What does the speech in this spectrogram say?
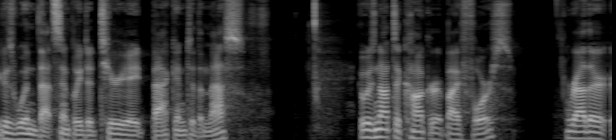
because wouldn't that simply deteriorate back into the mess? It was not to conquer it by force. Rather,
